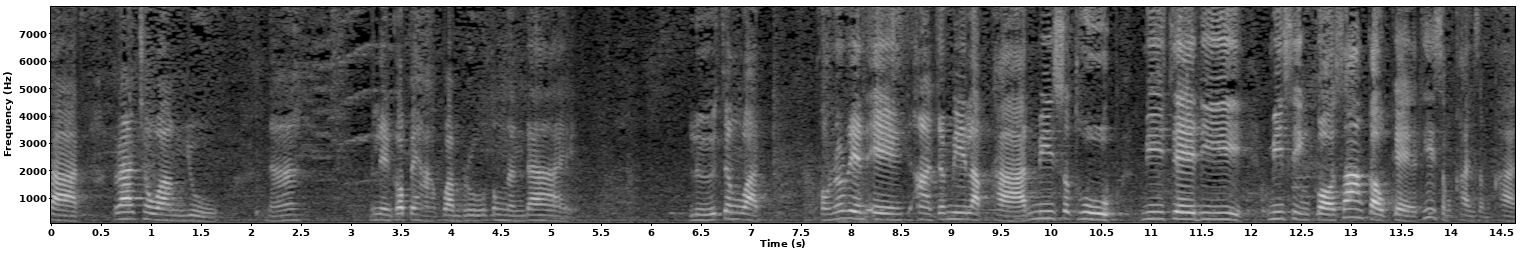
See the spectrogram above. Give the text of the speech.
สาทราชวังอยู่นะนักเรียนก็ไปหาความรู้ตรงนั้นได้ หรือจังหวัดของนักเรียนเองอาจจะมีหลักฐานมีสถูป มีเจดีย์มีสิ่งก่อสร้างเก่าแก่ที่สำคัญสำคัญ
